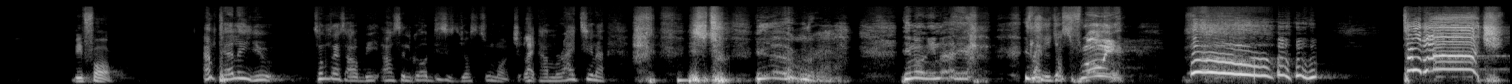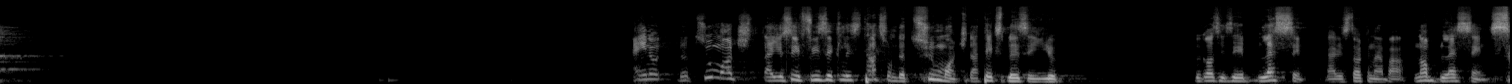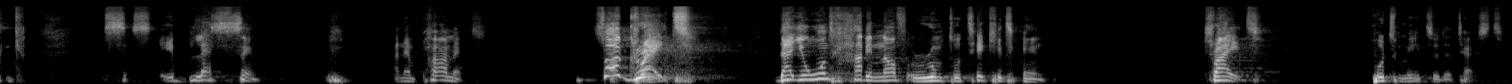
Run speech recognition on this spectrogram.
before? I'm telling you. Sometimes I'll be asking God, this is just too much. Like I'm writing, ah, a, it's too, you know, you know, it's like you're just flowing. too much. And you know, the too much that you see physically starts from the too much that takes place in you. Because it's a blessing that he's talking about, not blessings. a blessing, an empowerment. So great that you won't have enough room to take it in. Try it. Put me to the test.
